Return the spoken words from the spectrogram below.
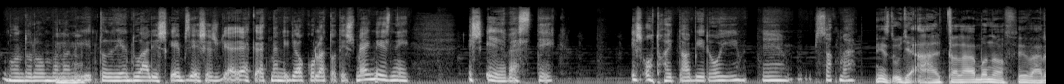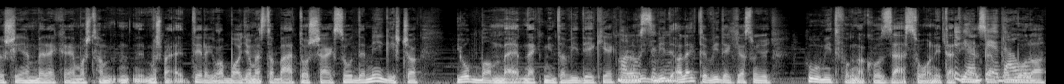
gondolom valami, uh-huh. tudod, ilyen duális képzés, és ugye el kellett menni gyakorlatot is megnézni, és élvezték. És ott hagyta a bírói szakmát. Nézd, ugye általában a fővárosi emberekre, most, ha, most már tényleg abba hagyom ezt a bátorság szót, de mégiscsak jobban mernek, mint a vidékiek, mert a, vid, a legtöbb vidéki azt mondja, hogy hú, mit fognak hozzászólni. Tehát Igen, ilyen szempontból például.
